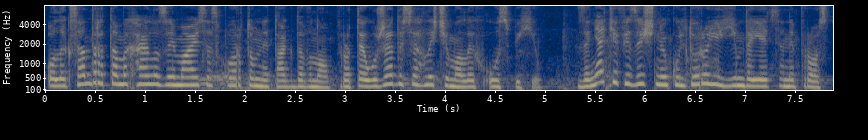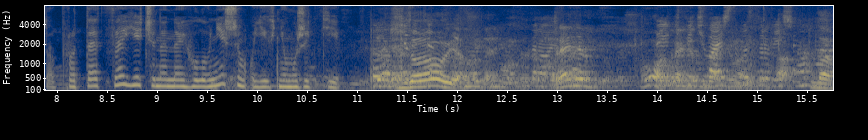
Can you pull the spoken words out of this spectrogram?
Олександр та Михайло займаються спортом не так давно, проте уже досягли чималих успіхів. Заняття фізичною культурою їм дається непросто, проте це є чи не найголовнішим у їхньому житті. Здоров'я. Ти відчуваєш себе здоровішим? Да.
